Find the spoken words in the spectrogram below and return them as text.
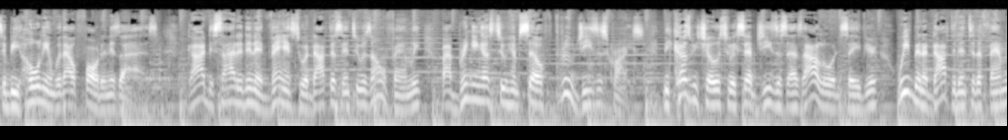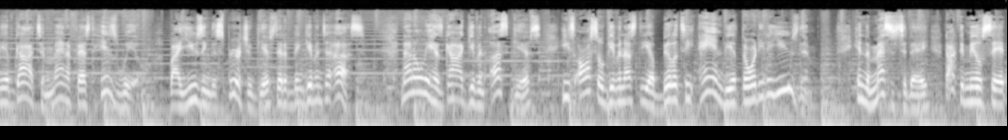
to be holy and without fault in his eyes. God decided in advance to adopt us into his own family by bringing us to himself through Jesus Christ. Because we chose to accept Jesus as our Lord and Savior, we've been adopted into the family of God to manifest his will by using the spiritual gifts that have been given to us. Not only has God given us gifts, He's also given us the ability and the authority to use them. In the message today, Dr. Mills said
